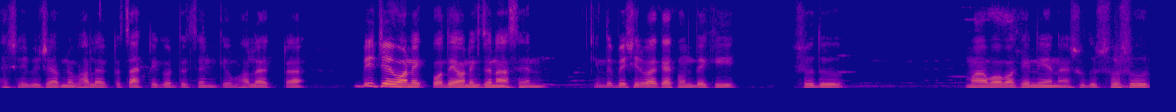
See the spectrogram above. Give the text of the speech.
সেই বিষয়ে আপনি ভালো একটা চাকরি করতেছেন, কেউ ভালো একটা বিটে অনেক পদে অনেকজন আছেন। কিন্তু বেশিরভাগ এখন দেখি শুধু মা বাবাকে নিয়ে না, শুধু শ্বশুর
